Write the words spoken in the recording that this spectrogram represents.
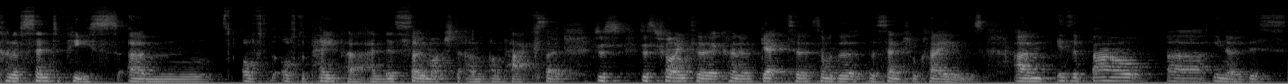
kind of centerpiece um, of the, of the paper, and there's so much to um, unpack. So just just trying to kind of get to some of the, the central claims um, is about uh, you know this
